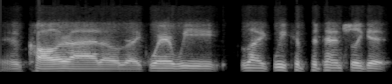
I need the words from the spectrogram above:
uh, Colorado, like where we like we could potentially get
